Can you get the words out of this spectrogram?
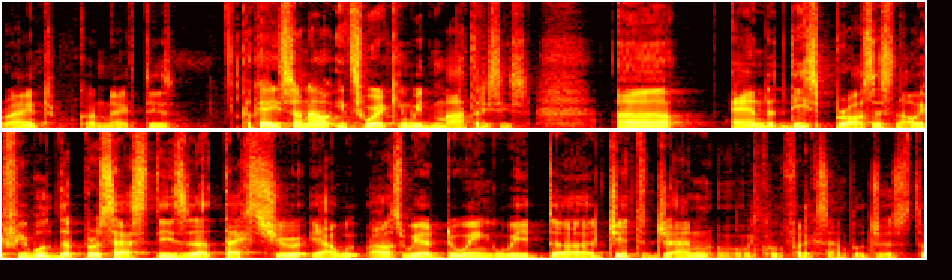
right? Connect this. Okay, so now it's working with matrices. Uh, and this process now, if we would uh, process this uh, texture yeah, as we are doing with uh, JITGen, we could, for example, just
